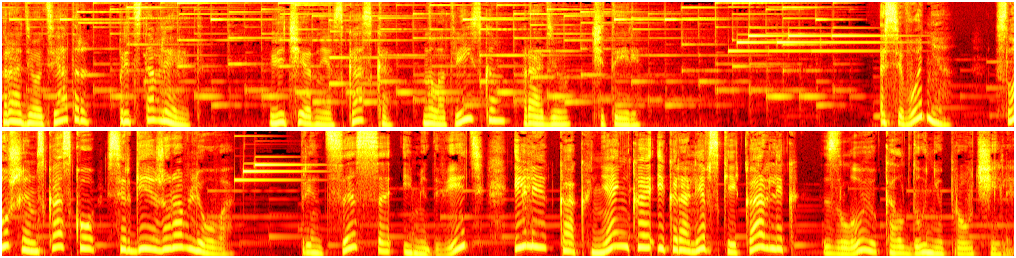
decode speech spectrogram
Радиотеатр представляет Вечерняя сказка на Латвийском радио 4 А сегодня слушаем сказку Сергея Журавлева «Принцесса и медведь» или «Как нянька и королевский карлик злую колдунью проучили».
